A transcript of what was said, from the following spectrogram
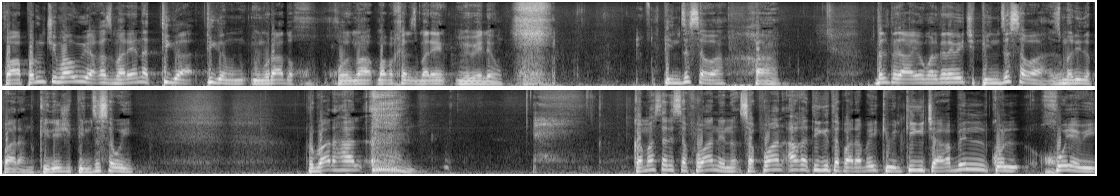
خو پرون چې ما وی هغه زمری نه تیګه تیګه مراد خو ما ما بخیر زمری مې ویلو 1500 ها دلته دا یو ملګری وی چې 1500 زمری د پاره نو کې دې شي 1500 وي نو بهرحال کمسل صفوان صفوان هغه تیګه ته پاره به کې ویل کیږي چې هغه بالکل خو یوي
